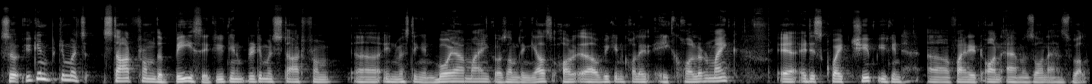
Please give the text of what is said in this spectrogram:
So you can pretty much start from the basic. You can pretty much start from uh, investing in Boya mic or something else, or uh, we can call it a collar mic. Uh, it is quite cheap. You can uh, find it on Amazon as well.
